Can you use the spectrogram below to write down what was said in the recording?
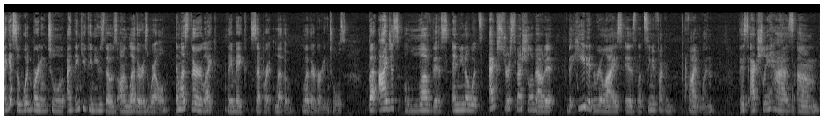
I guess a wood burning tool. I think you can use those on leather as well unless they're like they make separate leather leather burning tools. But I just love this. And you know what's extra special about it that he didn't realize is, let's see if I can find one. This actually has um,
